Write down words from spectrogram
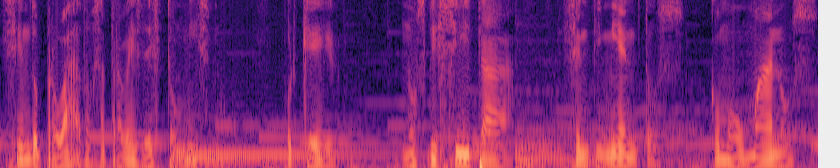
siendo probados a través de esto mismo, porque nos visita sentimientos como humanos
